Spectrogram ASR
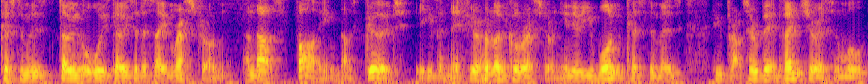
Customers don't always go to the same restaurant, and that's fine. That's good, even if you're a local restaurant. You know, you want customers who perhaps are a bit adventurous and will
